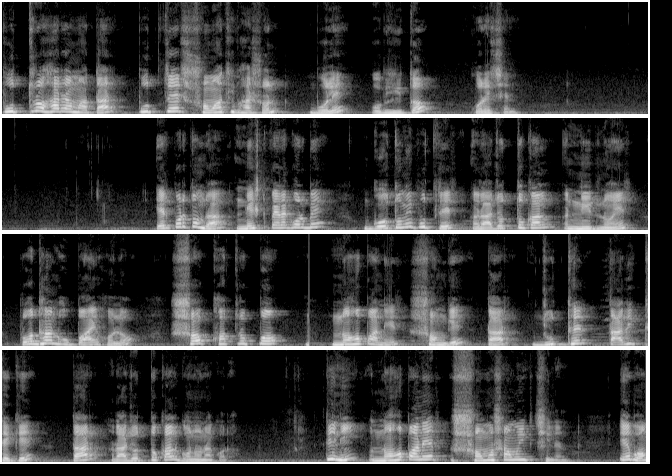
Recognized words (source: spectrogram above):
পুত্রহারা মাতার পুত্রের সমাধি ভাষণ বলে অভিহিত করেছেন। এরপর তোমরা নেক্সট প্যারা করবে। গৌতমী পুত্রের রাজত্বকাল নির্ণয়ের প্রধান উপায় হল সব ক্ষত্রপ্য নহপানের সঙ্গে তার যুদ্ধের তারিখ থেকে তার রাজত্বকাল গণনা করা। তিনি নহপানের সমসাময়িক ছিলেন এবং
